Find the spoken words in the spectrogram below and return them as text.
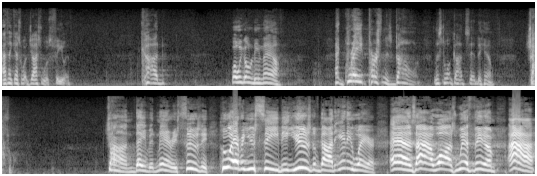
I think that's what Joshua was feeling. God, what are we going to do now? That great person is gone. Listen to what God said to him Joshua. John, David, Mary, Susie, whoever you see being used of God anywhere, as I was with them, I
